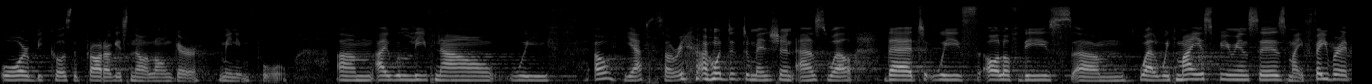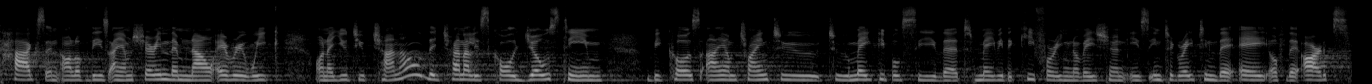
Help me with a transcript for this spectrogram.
or because the product is no longer meaningful. Um, I will leave now with, oh, yeah, sorry. I wanted to mention as well that with all of these, um, well, with my experiences, my favorite hacks, and all of these, I am sharing them now every week on a YouTube channel. The channel is called Joe's Team because I am trying to, to make people see that maybe the key for innovation is integrating the A of the arts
